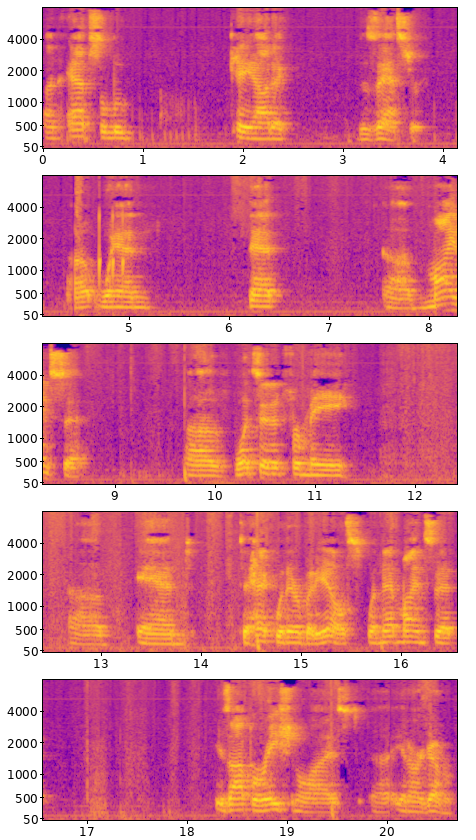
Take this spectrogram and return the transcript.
an absolute chaotic disaster uh, when that uh, mindset of what's in it for me uh, and to heck with everybody else, when that mindset is operationalized uh, in our government.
